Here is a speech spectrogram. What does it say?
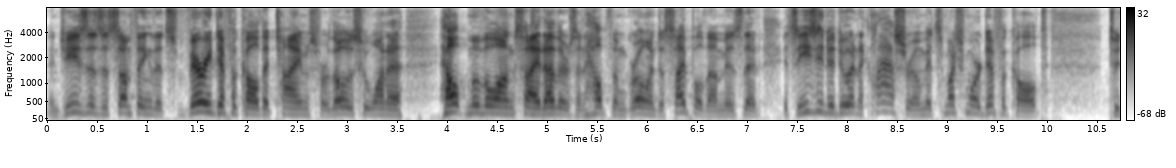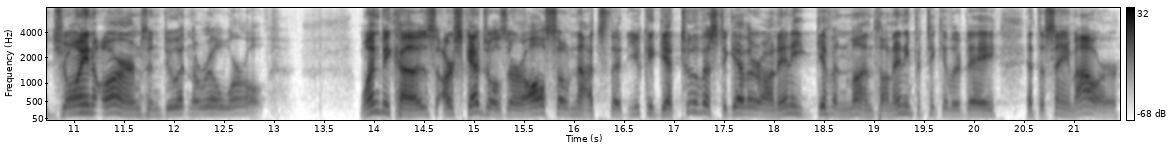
And Jesus is something that's very difficult at times for those who want to help move alongside others and help them grow and disciple them is that it's easy to do it in a classroom. It's much more difficult to join arms and do it in the real world. One, because our schedules are all so nuts that you could get two of us together on any given month, on any particular day at the same hour,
